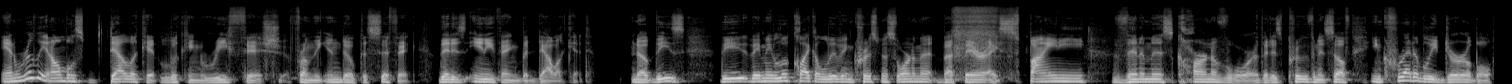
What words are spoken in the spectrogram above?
and really an almost delicate looking reef fish from the Indo Pacific that is anything but delicate. No, these the they may look like a living Christmas ornament, but they're a spiny, venomous carnivore that has proven itself incredibly durable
